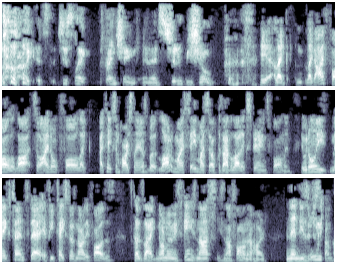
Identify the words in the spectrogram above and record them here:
like it's just like wrenching, and it shouldn't be shown. yeah, like like I fall a lot, so I don't fall like I take some hard slams, but a lot of them I save myself because I have a lot of experience falling. It would only make sense that if he takes those gnarly falls, it's because like normally when he's skating, he's not he's not falling that hard, and then these are just some,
